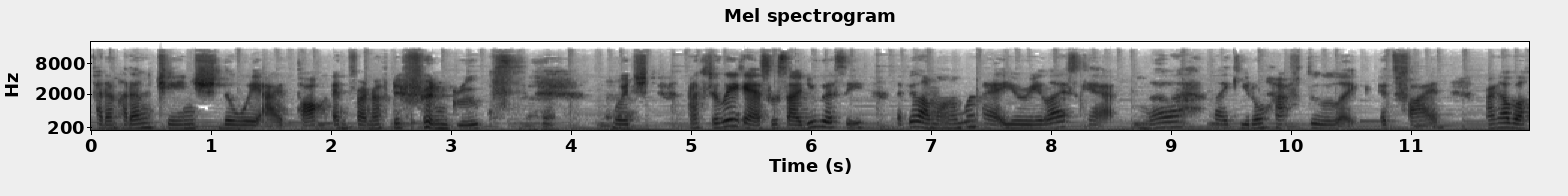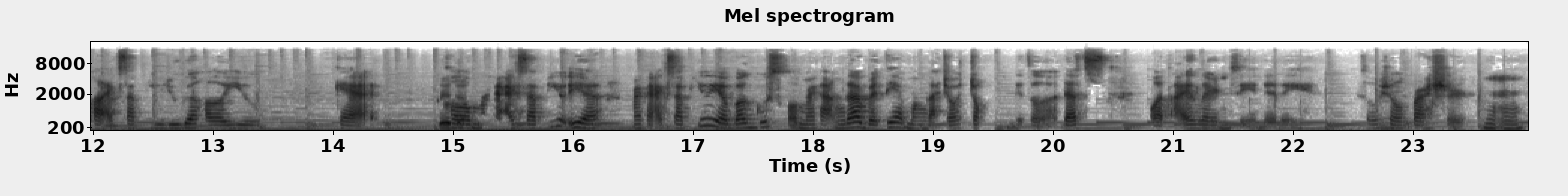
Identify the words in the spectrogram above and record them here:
kadang-kadang change the way I talk in front of different groups. Which actually kayak susah juga sih. Tapi lama-lama kayak you realize kayak enggak lah like you don't have to like it's fine. Mereka bakal accept you juga kalau you kayak kalau mereka accept you ya mereka accept you ya bagus. Kalau mereka enggak berarti emang nggak cocok gitu that's what I learned sih dari social pressure. Mm-mm.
